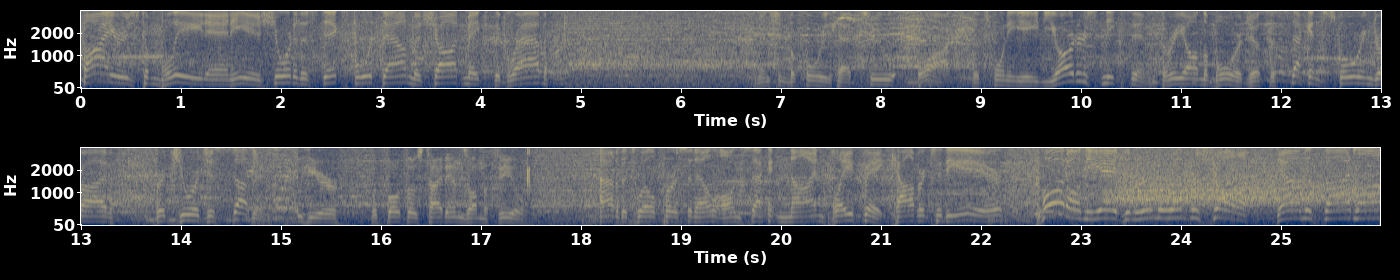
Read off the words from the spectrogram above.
Fires complete, and he is short of the sticks. Fourth down. Mashad makes the grab. Mentioned before he's had two blocked. The 28-yarder sneaks in. Three on the board. Just the second scoring drive for Georgia Southern. Here with both those tight ends on the field. Out of the 12 personnel on second and nine. Play fake. Calvert to the air. Caught on the edge and room to run for Shaw. Down the sideline.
